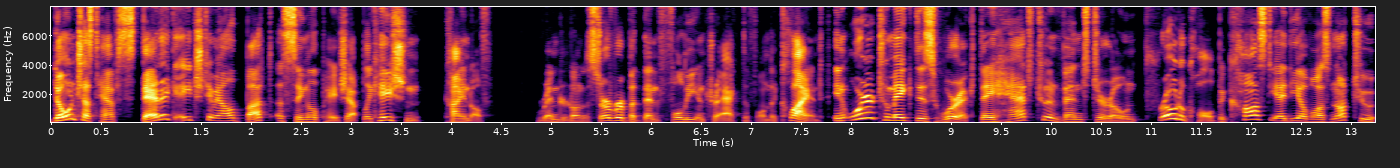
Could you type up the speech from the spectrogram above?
don't just have static HTML, but a single page application, kind of rendered on the server, but then fully interactive on the client. In order to make this work, they had to invent their own protocol because the idea was not to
